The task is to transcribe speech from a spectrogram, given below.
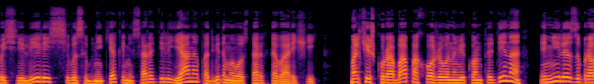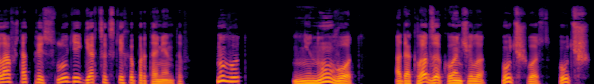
поселились в особняке комиссара Дельяна под видом его старых товарищей — Мальчишку раба, похожего на виконта Дина, Эмилия забрала в штат прислуги герцогских апартаментов. Ну вот. Не ну вот. А доклад закончила. Учишь вас, учишь,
